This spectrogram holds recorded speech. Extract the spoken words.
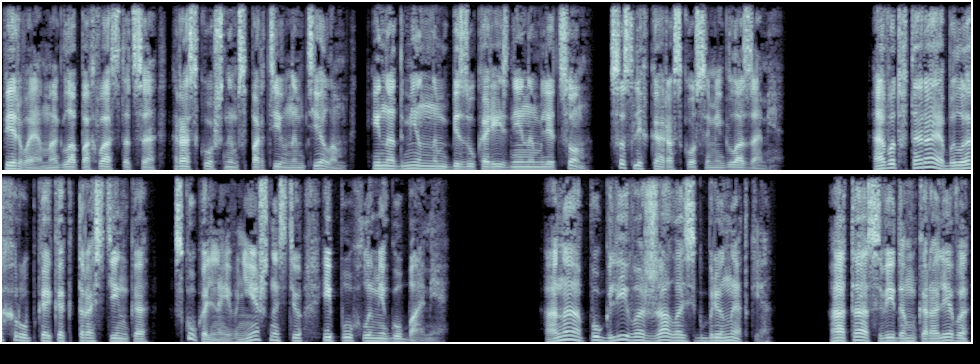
Первая могла похвастаться роскошным спортивным телом и надменным безукоризненным лицом со слегка раскосыми глазами. А вот вторая была хрупкой, как тростинка, с кукольной внешностью и пухлыми губами. Она пугливо жалась к брюнетке, а та с видом королевы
